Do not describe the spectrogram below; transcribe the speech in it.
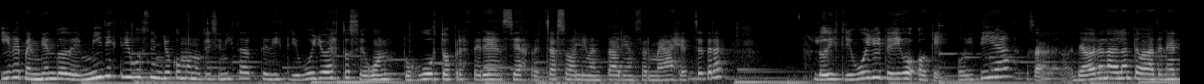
Y dependiendo de mi distribución, yo como nutricionista te distribuyo esto según tus gustos, preferencias, rechazos alimentarios, enfermedades, etcétera. Lo distribuyo y te digo, ok, hoy día, o sea, de ahora en adelante vas a tener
